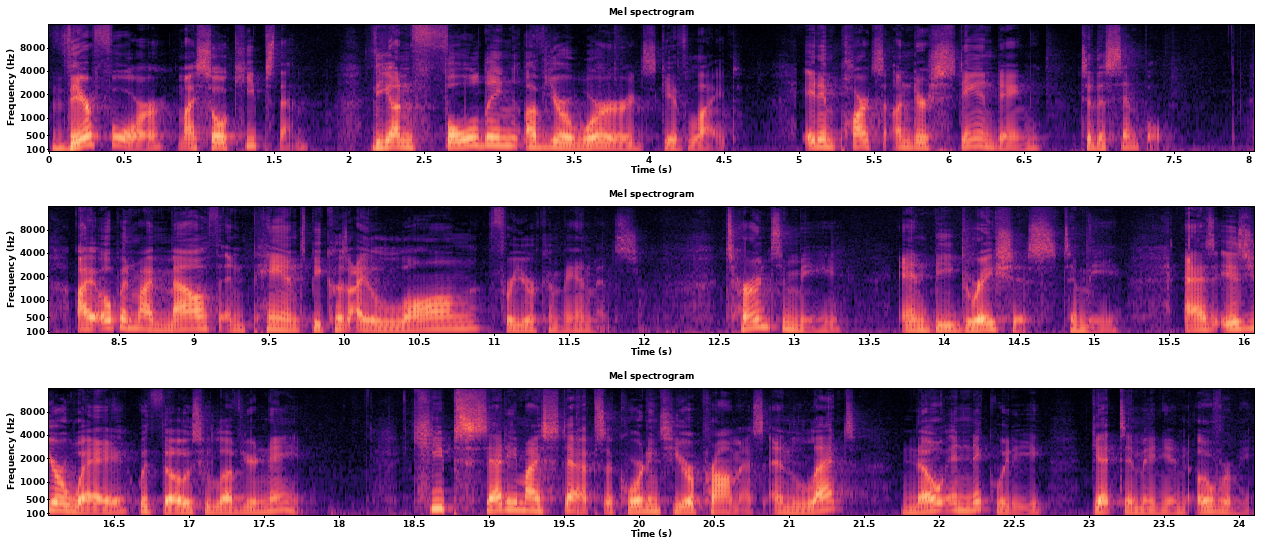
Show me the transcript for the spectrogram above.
Therefore, my soul keeps them. The unfolding of your words give light. It imparts understanding to the simple. I open my mouth and pant because I long for your commandments. Turn to me and be gracious to me, as is your way with those who love your name. Keep steady my steps according to your promise, and let no iniquity get dominion over me.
